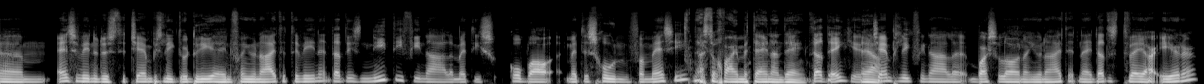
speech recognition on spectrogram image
Ehm, en ze winnen dus de Champions League door 3-1 van United te winnen. Dat is niet die finale met die kopbal met de schoen van Messi. Dat is toch waar je meteen aan denkt. Dat denk je. Ja. Champions League finale Barcelona United. Nee, dat is twee jaar eerder.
